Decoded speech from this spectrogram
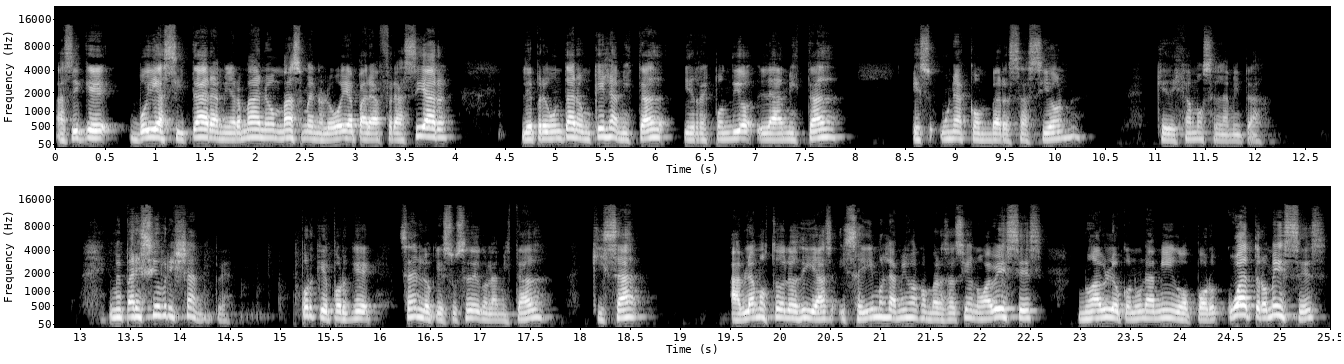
Así que voy a citar a mi hermano, más o menos lo voy a parafrasear. Le preguntaron qué es la amistad y respondió, la amistad es una conversación que dejamos en la mitad. Y me pareció brillante. ¿Por qué? Porque, ¿saben lo que sucede con la amistad? Quizá hablamos todos los días y seguimos la misma conversación o a veces no hablo con un amigo por cuatro meses,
